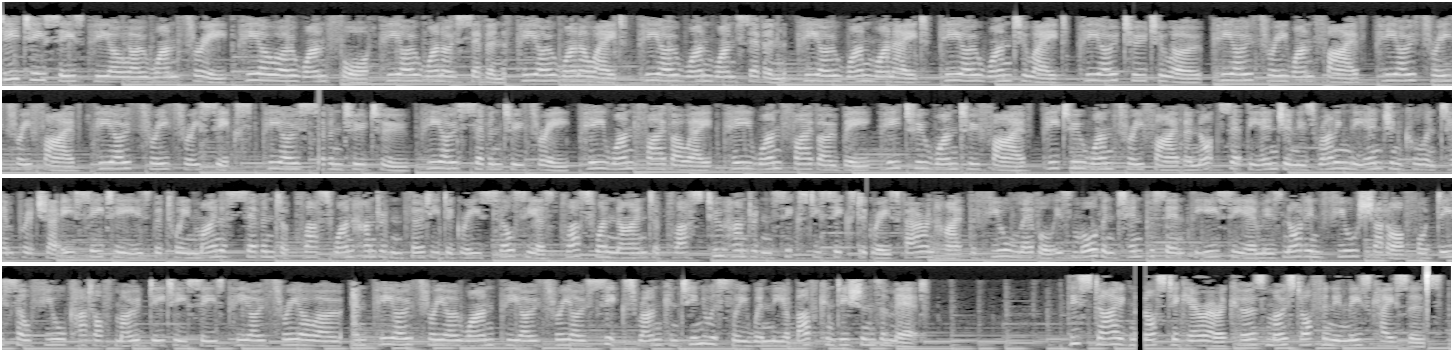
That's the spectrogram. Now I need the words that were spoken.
DTCs P0013, P0014, P0107, P0108, P0117, P0118, P0128, P0220, P0315, P0335, P0336, P0722, P0723, P150A, P150B, P2125, P2135 are not set the engine is running the engine coolant temperature ECT is between minus 7 to plus 130 degrees Celsius plus 19 to plus 266 degrees Fahrenheit the fuel level is more than 10% the ECM is not in fuel shutoff or decel fuel cutoff mode DTCs P0300 and P0301 P0306 run continuously when the above conditions are met. This diagnostic error occurs most often in these cases.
